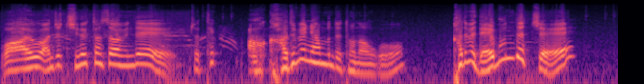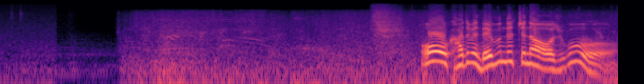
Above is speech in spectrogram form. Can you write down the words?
와 이거 완전 진흙탕 싸움인데 저 택 아 가드맨이 한 군데 더 나오고. 가드맨 네 군데째? 어 가드맨 네 군데째 나와가지고.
